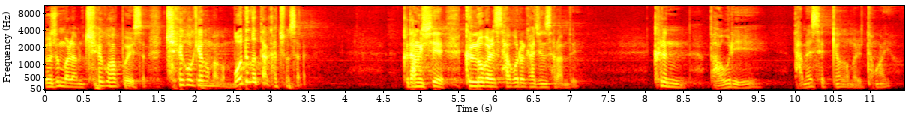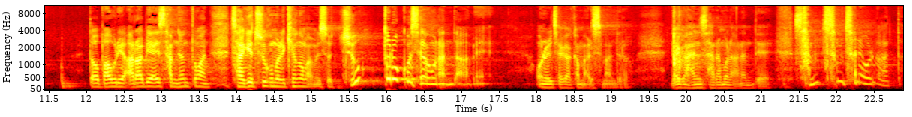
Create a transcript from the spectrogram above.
요즘 말하면 최고 학부에서 최고 경험하고 모든 것 다 갖춘 사람. 그 당시에 글로벌 사고를 가진 사람들. 그런 바울이 담에색 경험을 통하여 또 바울이 아라비아에 3년 동안 자기 죽음을 경험하면서 죽도록 고생하고 난 다음에 오늘 제가 아까 말씀한 대로 내가 한 사람을 아는데 3층 천에 올라갔다.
